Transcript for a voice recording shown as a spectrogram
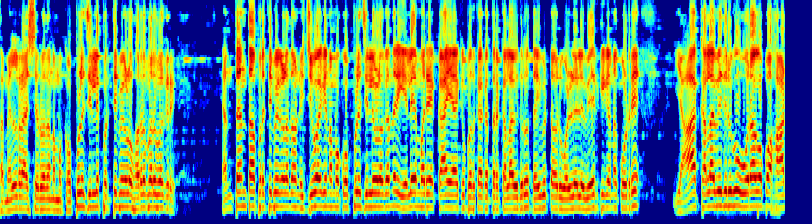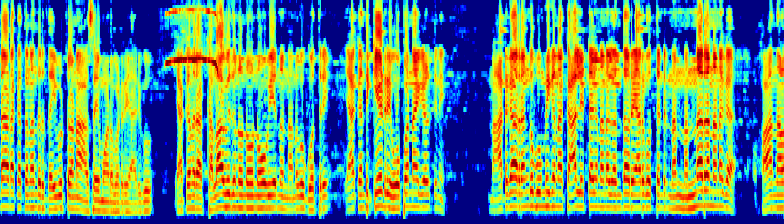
ತಮ್ಮೆಲ್ಲರ ಆಶೀರ್ವಾದ ನಮ್ಮ ಕೊಪ್ಪಳ ಜಿಲ್ಲೆ ಪ್ರತಿಭೆಗಳು ಹೊರ ಬರ್ಬೇಕ್ರಿ. ಎಂತೆಂಥ ಪ್ರತಿಭೆಗಳದಾವ. ನಿಜವಾಗಿ ನಮ್ಮ ಕೊಪ್ಪಳ ಜಿಲ್ಲೆ ಒಳಗಂದ್ರೆ ಎಲೆ ಮರೆಯ ಕಾಯಿ ಹಾಕಿ ಬದುಕಾಕತ್ತಾರ ಕಲಾವಿದರು. ದಯವಿಟ್ಟು ಅವ್ರಿಗೆ ಒಳ್ಳೊಳ್ಳೆ ವೇದಿಕೆಗನ್ನ ಕೊಡ್ರಿ. ಯಾ ಕಲಾವಿದರಿಗೂ ಊರಾಗ ಒಬ್ಬ ಹಾಡಾಡಕತ್ತನಂದ್ರೆ ದಯವಿಟ್ಟು ಅಣ್ಣ ಆಸೆ ಮಾಡಬೇಡ್ರಿ ಯಾರಿಗೂ. ಯಾಕಂದ್ರೆ ಆ ಕಲಾವಿದನ ನೋವು ಏನು ನನಗೂ ಗೊತ್ತ್ರಿ. ಯಾಕಂತ ಕೇಳ್ರಿ, ಓಪನ್ ಆಗಿ ಹೇಳ್ತೀನಿ. ನಾಟಕ ರಂಗಭೂಮಿಗೆ ನಾ ಕಾಲಿಟ್ಟಾಗ ನನಗೆ ಅಂದವ್ರು ಯಾರು ಗೊತ್ತೇನ್ರಿ? ನನ್ನ ನನ್ನಾರ ನನಗೆ. ಹಾನಳ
